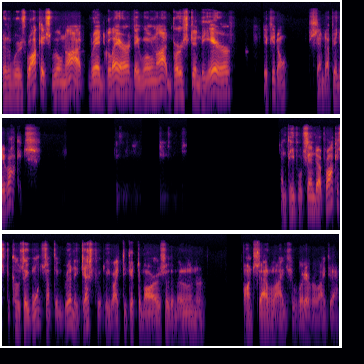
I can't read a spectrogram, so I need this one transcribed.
In other words, rockets will not red glare, they will not burst in the air if you don't send up any rockets. And people send up rockets because they want something really desperately, like to get to Mars or the moon or on satellites or whatever like that.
